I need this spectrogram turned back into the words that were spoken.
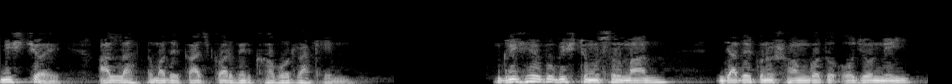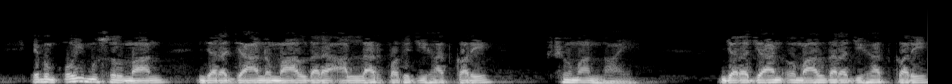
নিশ্চয় আল্লাহ তোমাদের কাজকর্মের খবর রাখেন। গৃহে উপবিষ্ট মুসলমান, যাদের কোনো সঙ্গত ওজন নেই, এবং ওই মুসলমান যারা জান ও মাল দ্বারা আল্লাহর পথে জিহাদ করে, সমান নয়। যারা যান ও মাল দ্বারা জিহাদ করে,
